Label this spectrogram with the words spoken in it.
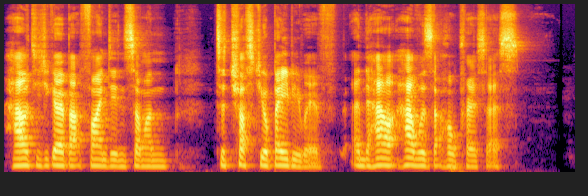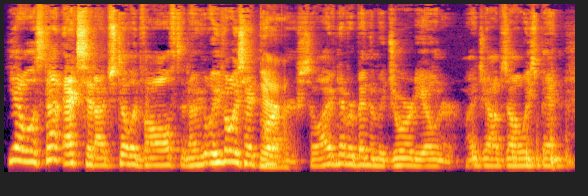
how did you go about finding someone to trust your baby with and how how was that whole process yeah well it's not exit i'm still involved and we've always had partners yeah. so i've never been the majority owner my job's always been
